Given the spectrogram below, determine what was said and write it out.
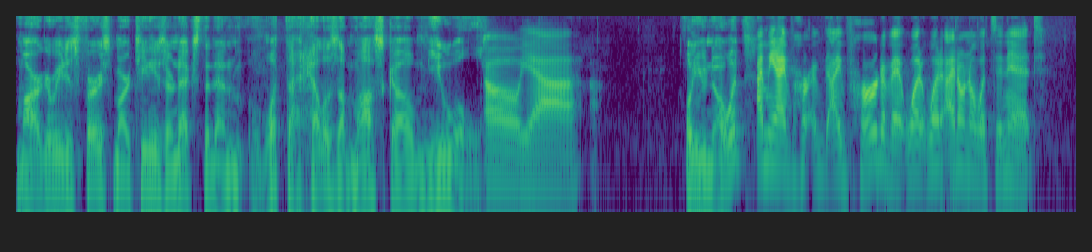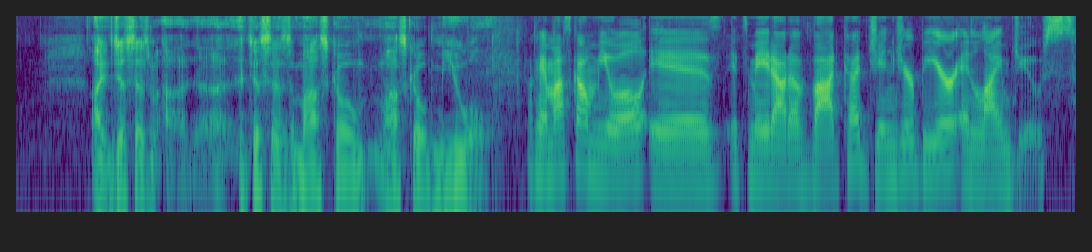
Margaritas first, martinis are next, and then what the hell is a Moscow Mule? Oh yeah. Oh, you know it? I mean, I've heard I've heard of it. What what? I don't know what's in it. Uh, it just says uh, uh, it just says a Moscow Moscow Mule. Okay, Moscow Mule is it's made out of vodka, ginger beer, and lime juice,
